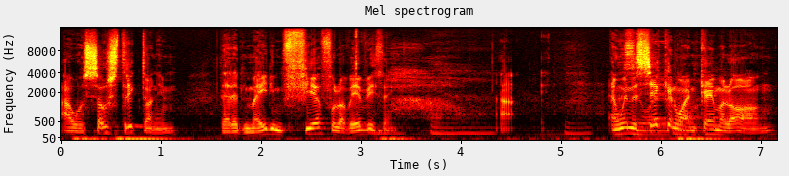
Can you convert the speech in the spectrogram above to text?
I was so strict on him that it made him fearful of everything. Uh, and when the second one came along,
